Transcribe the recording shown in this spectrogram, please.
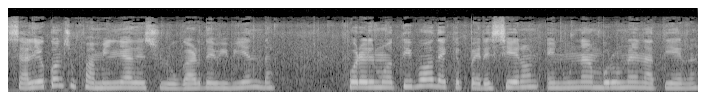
Salió con su familia de su lugar de vivienda, por el motivo de que perecieron en una hambruna en la tierra,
